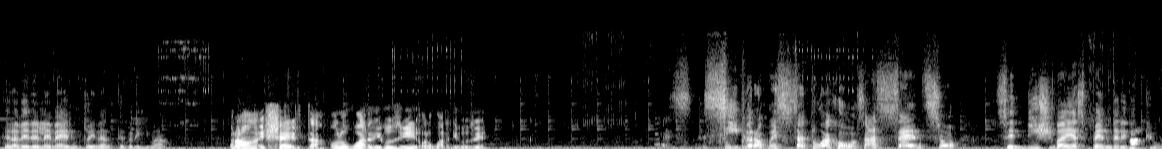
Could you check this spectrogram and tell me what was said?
Per avere l'evento in anteprima. Però non hai scelta, o lo guardi così o lo guardi così. Eh, s- Sì, però questa tua cosa ha senso se dici vai a spendere di più.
